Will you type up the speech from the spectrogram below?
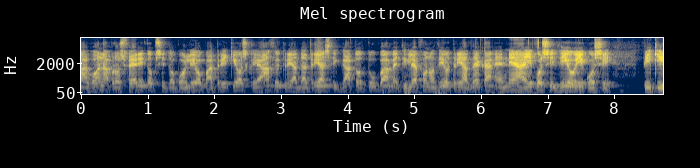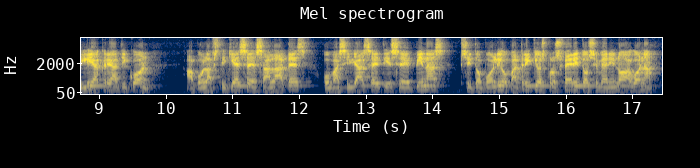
αγώνα προσφέρει το ψητοπολείο Πατρίκιος Κλεάνθου 33 στην κάτω Τούμπα με τηλέφωνο 2310 920 220. Ποικιλία κρεατικών, απολαυστικές ε, σαλάτες, ο βασιλιάς ε, της ε, πείνας, ψητοπολείο Πατρίκιος προσφέρει το σημερινό αγώνα.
